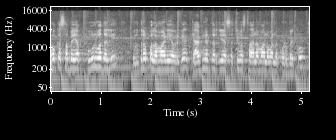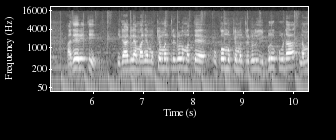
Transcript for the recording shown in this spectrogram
ಲೋಕಸಭೆಯ ಪೂರ್ವದಲ್ಲಿ ರುದ್ರಪ್ಪ ಲಮಾಣಿ ಅವರಿಗೆ ಕ್ಯಾಬಿನೆಟ್ ದರ್ಜೆಯ ಸಚಿವ ಸ್ಥಾನಮಾನವನ್ನು ಕೊಡಬೇಕು. ಅದೇ ರೀತಿ ಈಗಾಗಲೇ ಮಾನ್ಯ ಮುಖ್ಯಮಂತ್ರಿಗಳು ಮತ್ತು ಉಪಮುಖ್ಯಮಂತ್ರಿಗಳು ಇಬ್ಬರೂ ಕೂಡ ನಮ್ಮ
